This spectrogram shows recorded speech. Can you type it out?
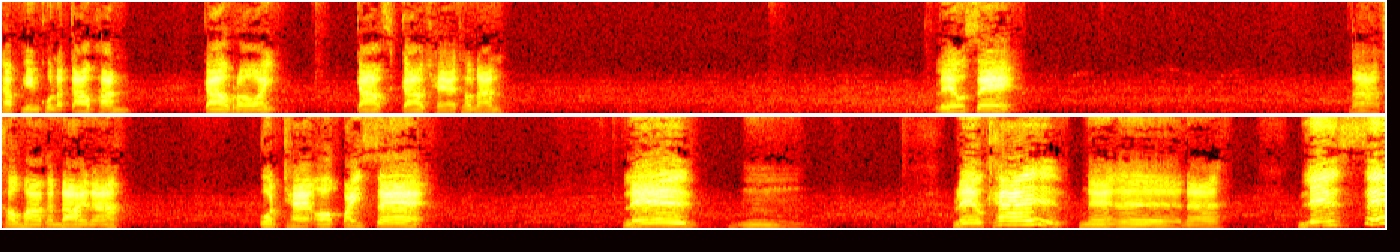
ครับ เพียงคนละ 9,999 แชร์เท่านั้น เร็วเซ่นะเข้ามากันได้นะ กดแชร์ออกไปแซ่เร็วอืมเร็วแค่นะเออนะ เร็วเซ่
